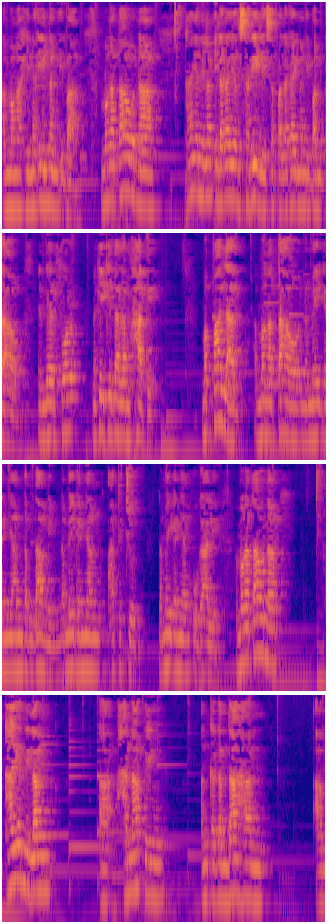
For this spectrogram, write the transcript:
ang mga hinain ng iba. Ang mga tao na kaya nilang ilagay ang sarili sa palagay ng ibang tao and therefore nakikidalamhati. Mapalad ang mga tao na may ganyang damdamin, na may ganyang attitude, na may ganyang ugali. Ang mga tao na kaya nilang uh, hanapin ang kagandahan, ang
